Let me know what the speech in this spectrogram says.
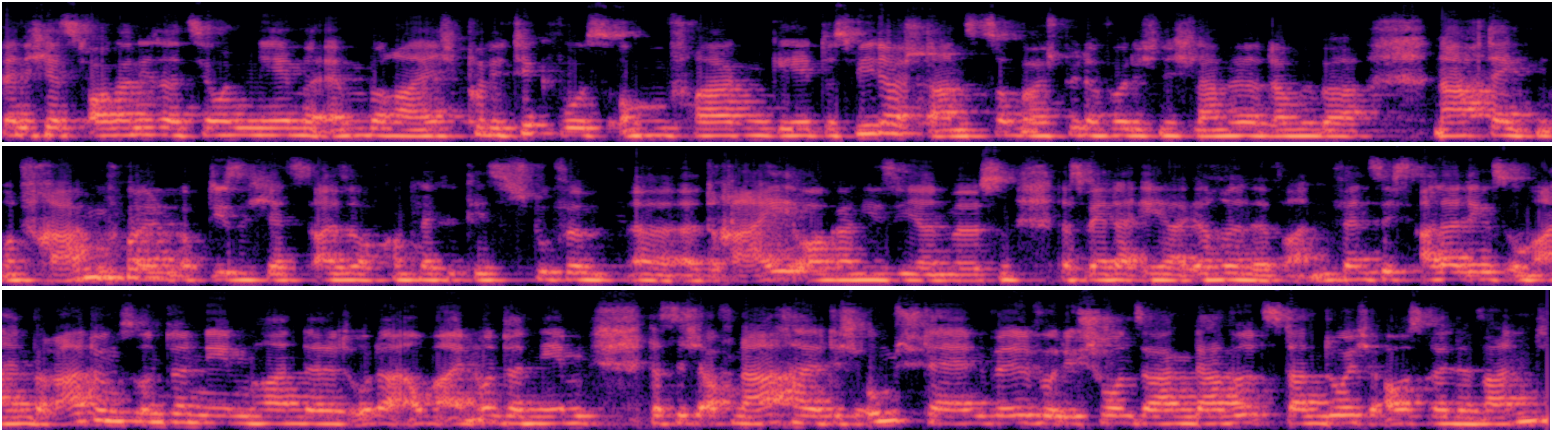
Wenn ich jetzt Organisationen nehme im Bereich Politik, wo es um Fragen geht des Widerstands zum Beispiel, da würde ich nicht lange darüber nachdenken und fragen wollen, ob die sich jetzt also auf Komplexitätsstufe äh, 3 organisieren müssen. Das wäre da eher irrelevant. Wenn es sich allerdings um ein Beratungsunternehmen handelt oder um ein Unternehmen, das sich auf Nachhaltigkeit nachhaltig umstellen will, würde ich schon sagen, da wird es dann durchaus relevant,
